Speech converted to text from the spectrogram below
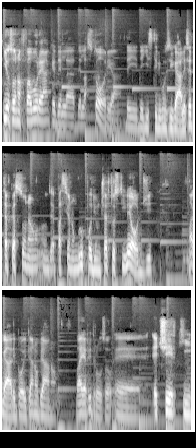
io sono a favore anche della, della storia dei, degli stili musicali. Se ti appassiona appassiona un gruppo di un certo stile oggi, magari poi piano piano vai a ritroso e, e cerchi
